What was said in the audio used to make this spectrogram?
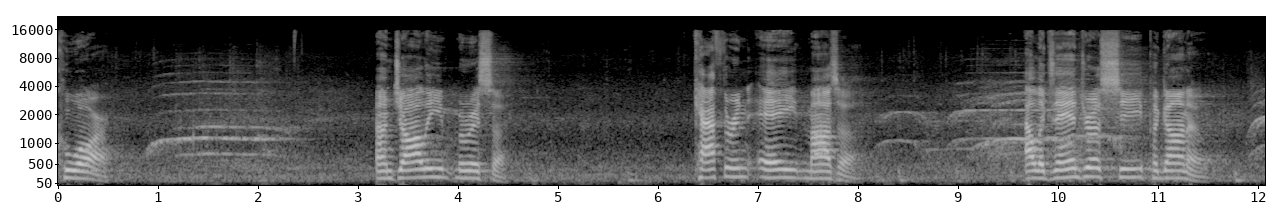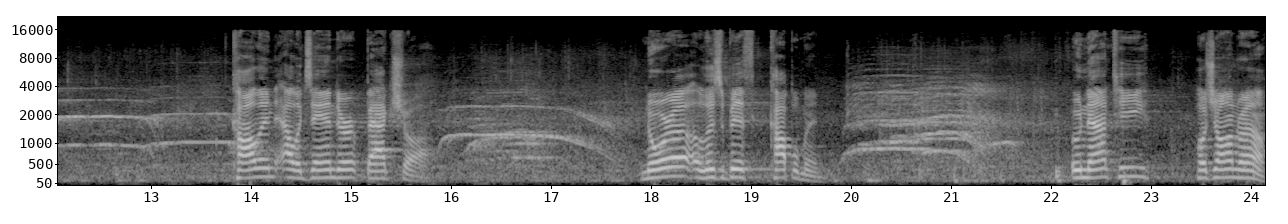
Kuar, Anjali Marissa, Catherine A. Maza, Alexandra C. Pagano, Colin Alexander Bagshaw, Nora Elizabeth Koppelman, Unati Hojanra,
